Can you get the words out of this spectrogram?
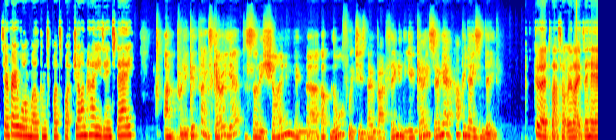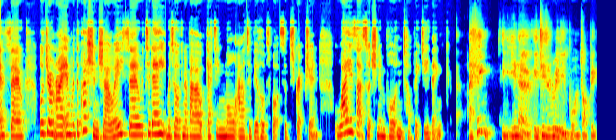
So, a very warm welcome to Podspot. John, how are you doing today? I'm pretty good, thanks, Kerry. Yeah, the sun is shining in uh, up north, which is no bad thing in the UK. So yeah, happy days indeed. Good, that's what we like to hear. So we'll jump right in with the question, shall we? So today we're talking about getting more out of your HubSpot subscription. Why is that such an important topic, do you think? I think, you know, it is a really important topic.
